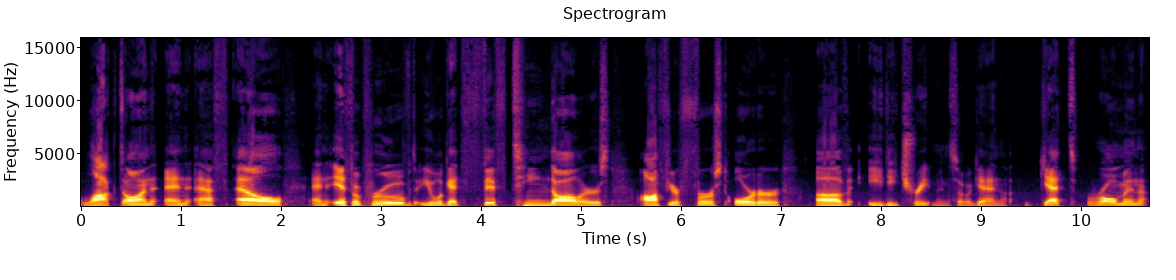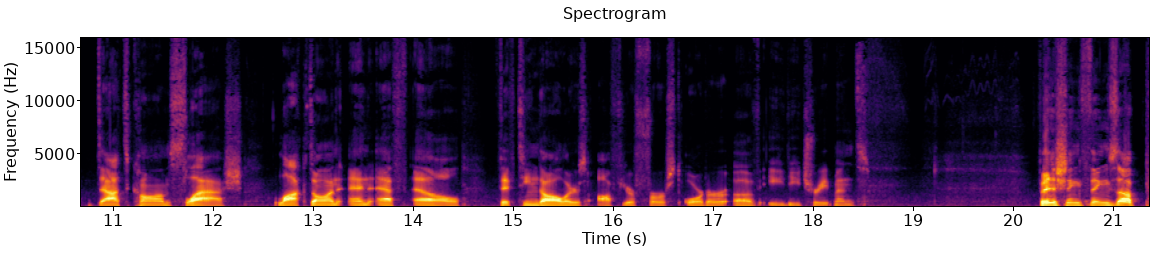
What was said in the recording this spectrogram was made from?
locked on NFL. And if approved, you will get $15 off your first order of ED treatment. So again, getroman.com slash locked on NFL. $15 off your first order of ED treatment. Finishing things up,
